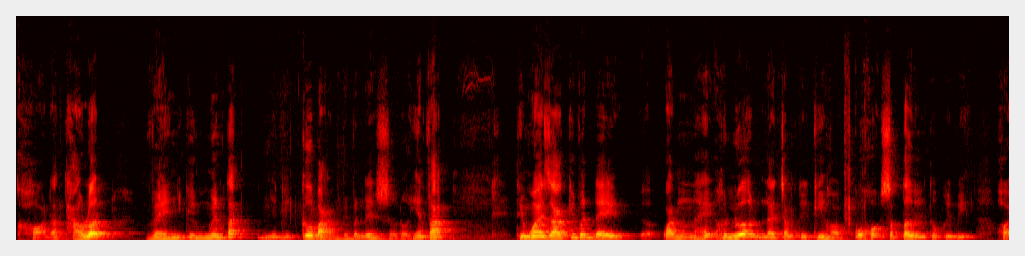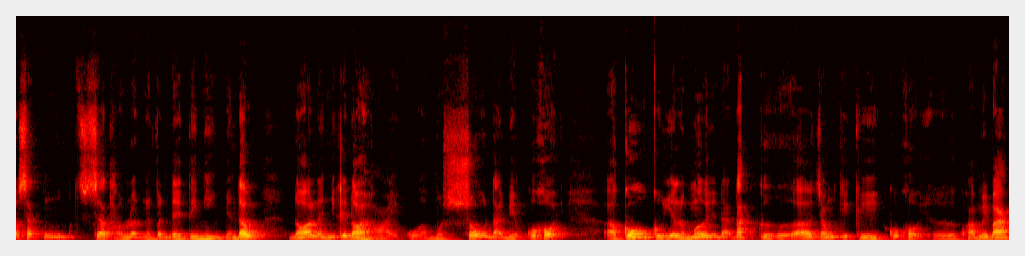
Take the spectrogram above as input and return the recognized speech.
họ đã thảo luận về những cái nguyên tắc những cái cơ bản về vấn đề sửa đổi hiến pháp thì ngoài ra cái vấn đề ờ, quan hệ hơn nữa là trong cái kỳ họp quốc hội sắp tới thưa quý vị họ sẽ cũng sẽ thảo luận về vấn đề tình hình biển đông. Đó là những cái đòi hỏi của một số đại biểu quốc hội ờ, uh, cũ cũng như là mới đã đắc cử uh, trong cái kỳ quốc hội uh, khóa 13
